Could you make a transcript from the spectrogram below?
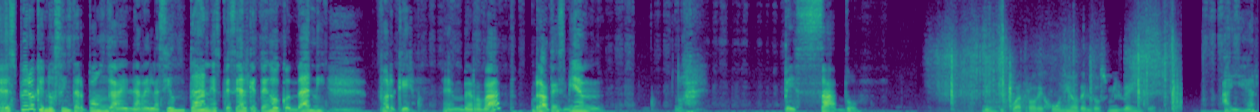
Espero que no se interponga en la relación tan especial que tengo con Dani. Porque, en verdad, Brad es bien... pesado. 24 de junio del 2020. Ayer,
